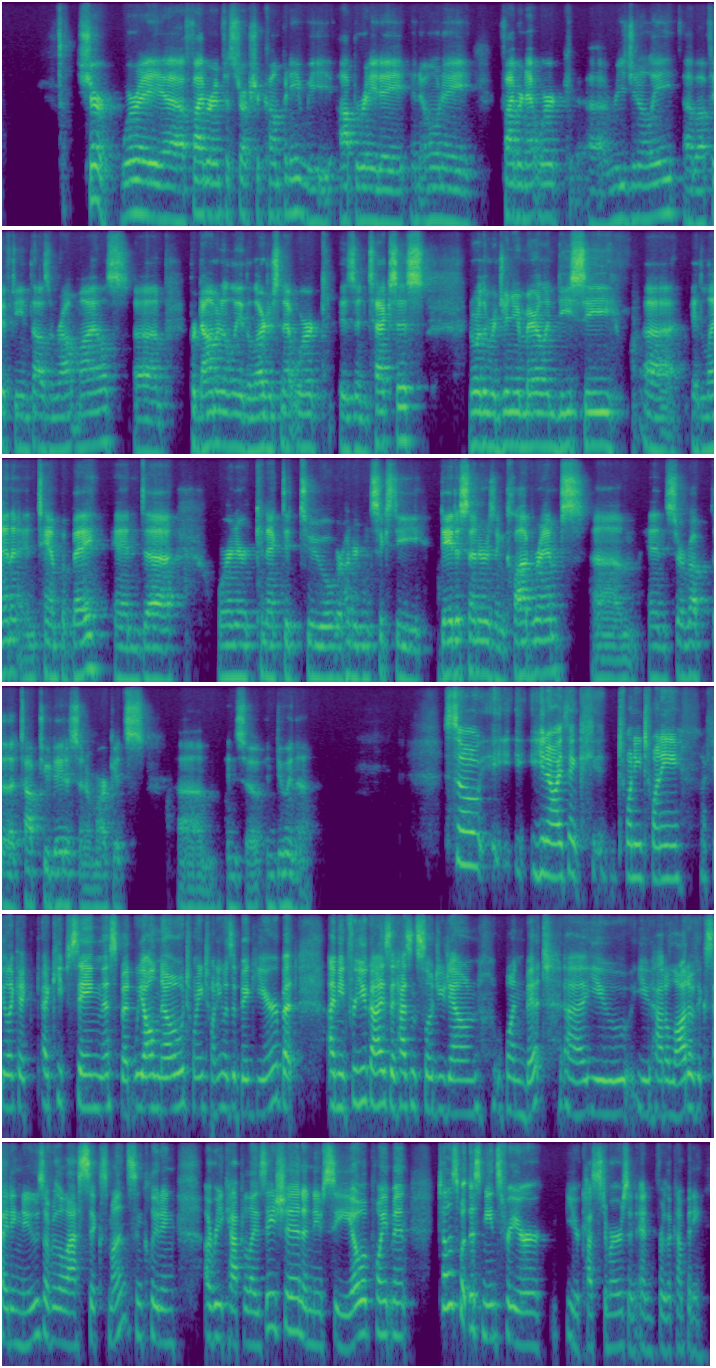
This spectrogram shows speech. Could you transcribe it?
Sure. We're a uh, fiber infrastructure company. We operate a and own a fiber network uh, regionally, about 15,000 route miles. Uh, predominantly, the largest network is in Texas, Northern Virginia, Maryland, DC, uh, Atlanta, and Tampa Bay. And uh, we're interconnected to over 160 data centers and cloud ramps um, and serve up the top two data center markets um, and so in doing that. So, you know, I think 2020, I feel like I, I keep saying this, but we all know 2020 was a big year. But I mean, for you guys, it hasn't slowed you down one bit. Uh, you you had a lot of exciting news over the last six months, including a recapitalization, a new CEO appointment. Tell us what this means for your your customers and, and for the company.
